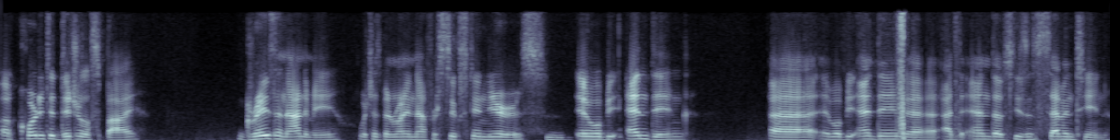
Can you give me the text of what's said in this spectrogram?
according to Digital Spy, Grey's Anatomy, which has been running now for 16 years, Mhm. it will be ending. Uh, it will be ending uh, at the end of season 17.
